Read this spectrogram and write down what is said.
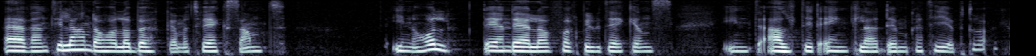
även tillhandahåller böcker med tveksamt innehåll. Det är en del av folkbibliotekens inte alltid enkla demokratiuppdrag.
